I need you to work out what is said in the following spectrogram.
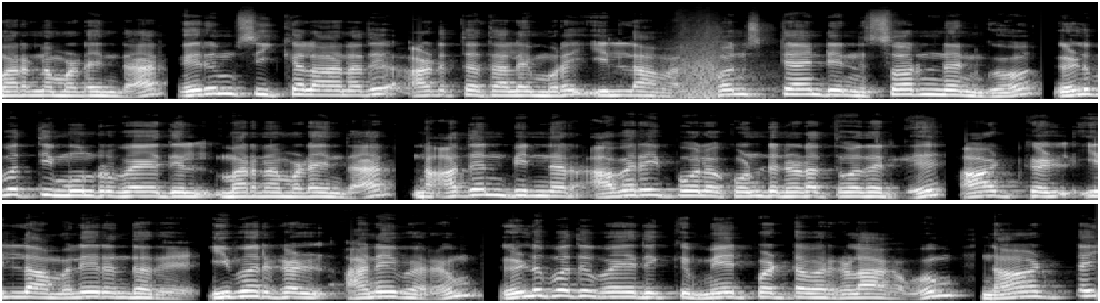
மரணமடைந்தார். பெரும் சிக்கலானது அடுத்த தலைமுறை இல்லாமல். கொன்ஸ்டாண்டின் சொர்னன்கோ எழுபத்தி மூன்று வயதில் மரணமடைந்தார். அதன் பின்னர் அவரை போல கொண்டு நடத்துவதற்கு ஆட்கள் இல்லாமல் இருந்தது. இவர்கள் அனைவரும் எழுபது வயதுக்கு மேற்பட்டவர்களாகவும் நாட்டை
